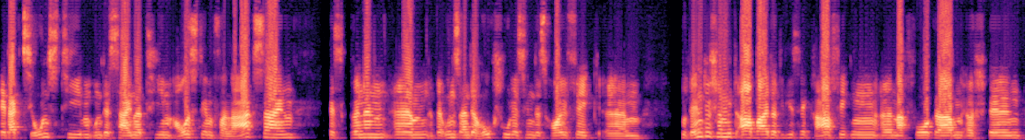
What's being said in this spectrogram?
Redaktionsteam und Designerteam aus dem Verlag sein. Es können ähm, bei uns an der Hochschule sind es häufig ähm, studentische Mitarbeiter, die diese Grafiken äh, nach Vorgaben erstellen.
